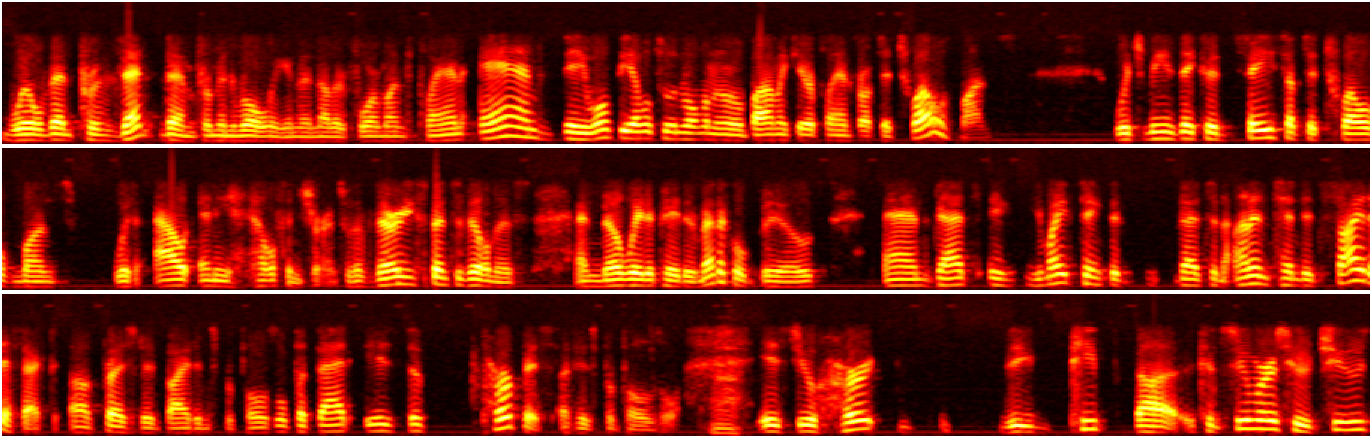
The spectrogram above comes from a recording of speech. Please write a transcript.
will then prevent them from enrolling in another four month plan, and they won't be able to enroll in an Obamacare plan for up to 12 months, which means they could face up to 12 months without any health insurance, with a very expensive illness and no way to pay their medical bills. And that's you might think that that's an unintended side effect of President Biden's proposal, but that is the purpose of his proposal, huh. is to hurt the peop, uh, consumers who choose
